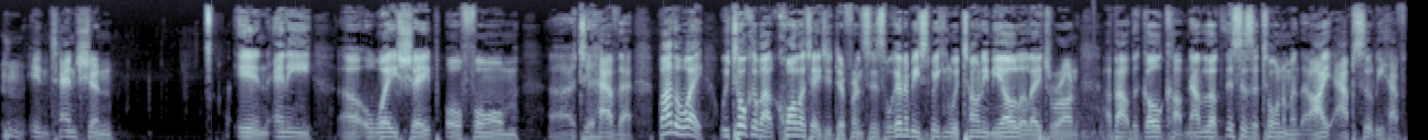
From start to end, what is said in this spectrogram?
intention in any uh, way, shape, or form uh, to have that. By the way, we talk about qualitative differences. We're going to be speaking with Tony Meola later on about the Gold Cup. Now, look, this is a tournament that I absolutely have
